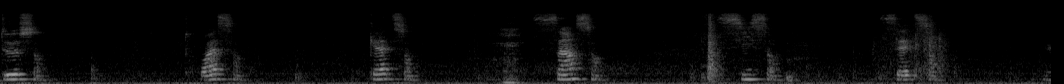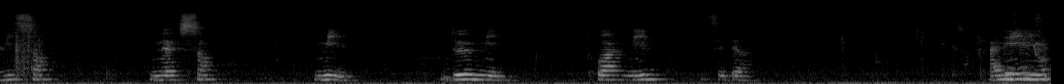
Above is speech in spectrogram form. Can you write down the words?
200, 300, 400, 500, 600, 700, 800, 900, 1000, 2000, 3000, etc. Millions,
